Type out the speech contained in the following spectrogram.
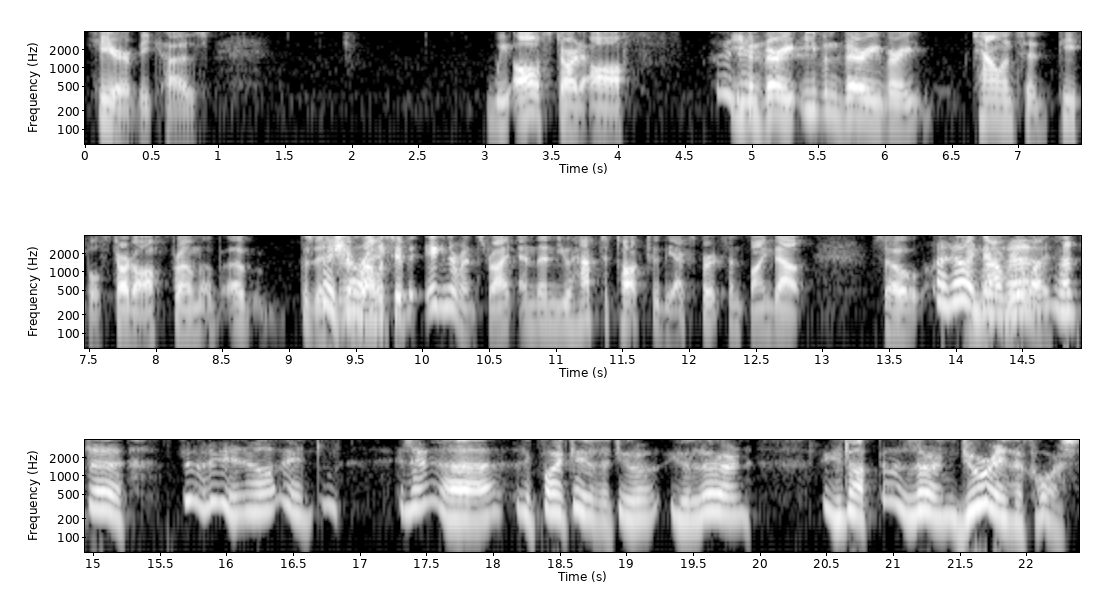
hear because we all start off, even very, even very, very talented people start off from a, a position of relative ignorance, right? And then you have to talk to the experts and find out. So I know, now but, uh, realize. but uh, you know, it, it, uh, the point is that you you learn. You not learn during the course.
